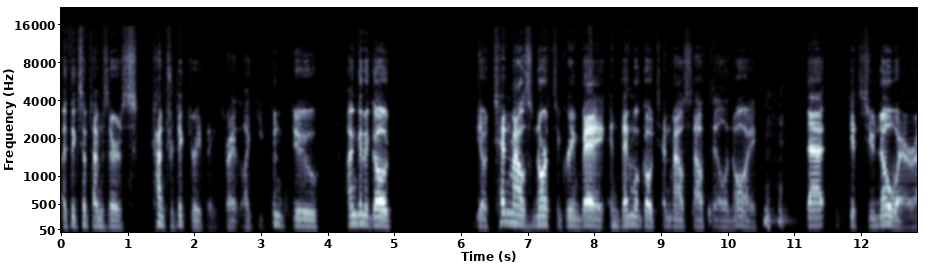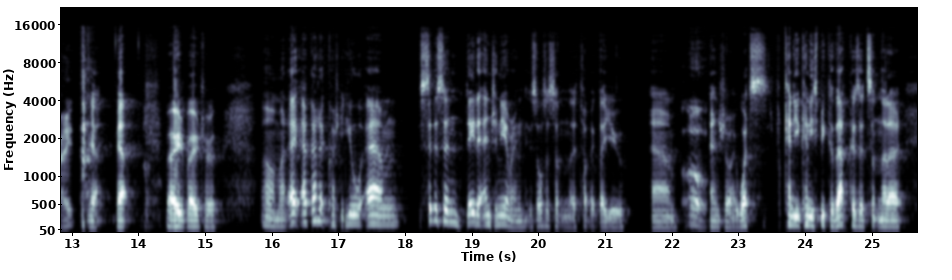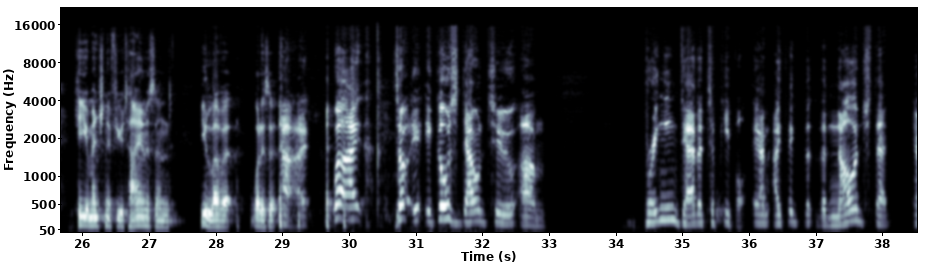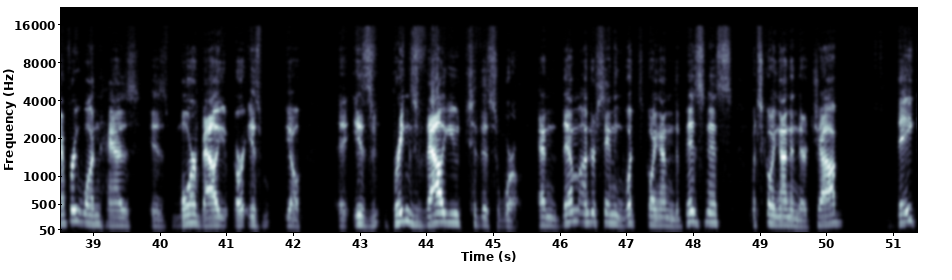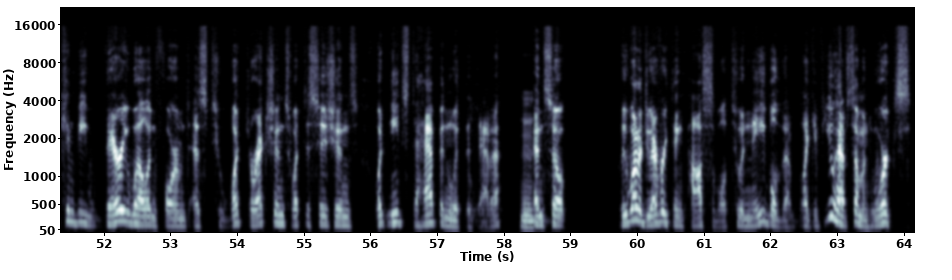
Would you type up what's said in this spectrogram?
I think sometimes there's contradictory things, right? Like you couldn't do, I'm going to go, you know, 10 miles north to Green Bay and then we'll go 10 miles south to Illinois. that gets you nowhere, right? yeah, yeah. Very, very true. Oh man, I, have got a question. You, um, citizen data engineering is also something, the topic that you um, oh. enjoy. What's can you can you speak to that because it's something that I hear you mention a few times and you love it. What is it? Uh, I, well, I so it, it goes down to um, bringing data to people, and I think that the knowledge that everyone has is more value or is you know is brings value to this world and them understanding what's going on in the business what's going on in their job they can be very well informed as to what directions, what decisions, what needs to happen with the data. Mm. And so we want to do everything possible to enable them. Like if you have someone who works,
